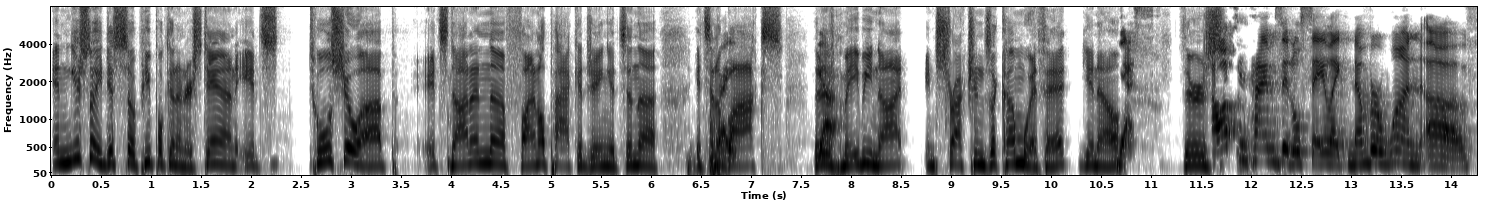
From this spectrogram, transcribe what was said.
And usually, just so people can understand, it's tools show up. It's not in the final packaging. It's in the it's in right. a box. There's yeah. maybe not instructions that come with it. You know. Yes there's oftentimes it'll say like number one of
